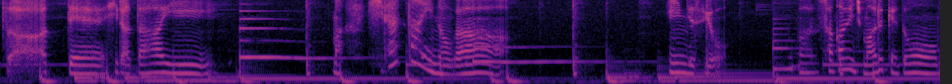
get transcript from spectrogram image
ザーって平たい。まあ平たいのがいいんですよ、まあ、坂道もあるけど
